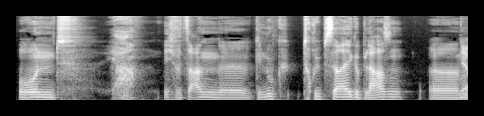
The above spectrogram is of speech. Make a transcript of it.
Und ja, ich würde sagen, äh, genug Trübsal geblasen. Ähm, Ja.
